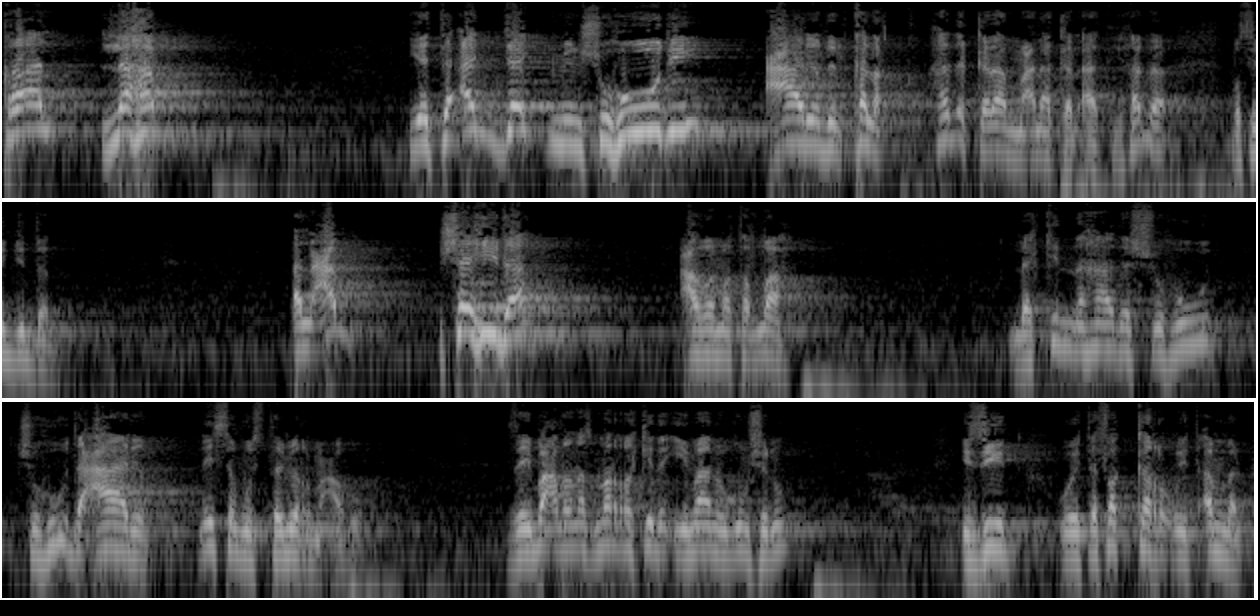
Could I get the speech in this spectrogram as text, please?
قال لهب يتأجج من شهود عارض القلق. هذا الكلام معناه كالآتي هذا بسيط جدا. العبد شهد عظمة الله لكن هذا الشهود شهود عارض ليس مستمر معه. زي بعض الناس مرة كده إيمانه يقوم شنو؟ يزيد ويتفكر ويتأمل.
